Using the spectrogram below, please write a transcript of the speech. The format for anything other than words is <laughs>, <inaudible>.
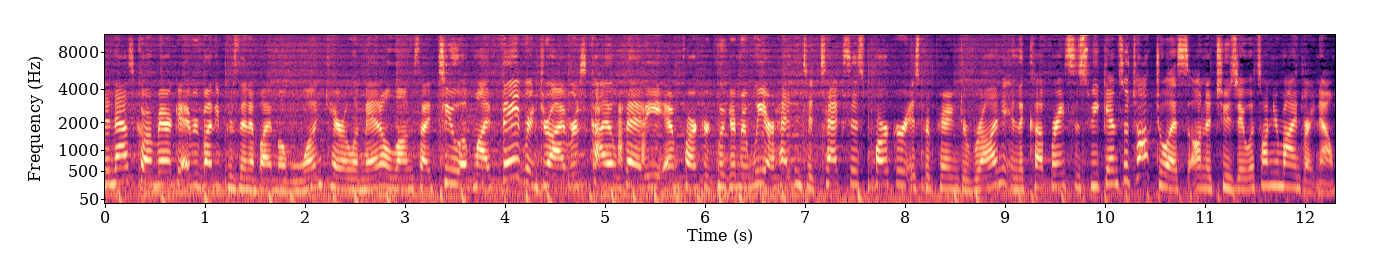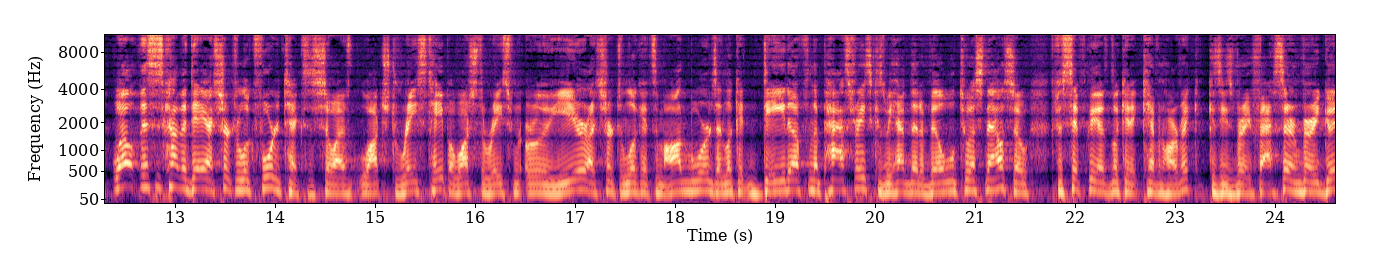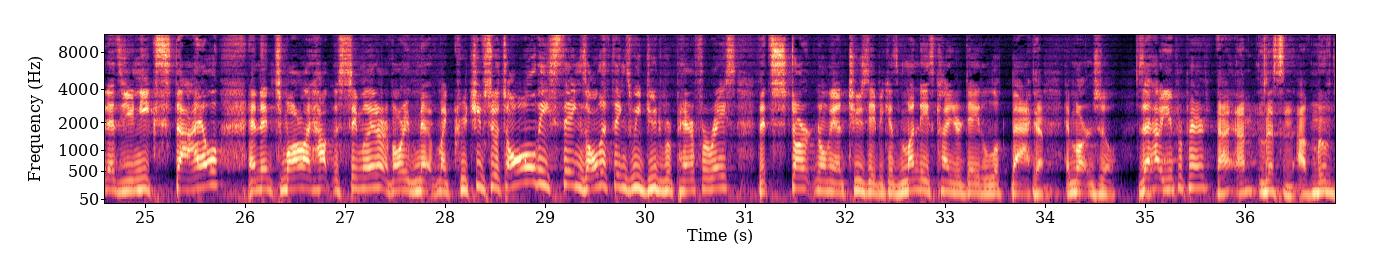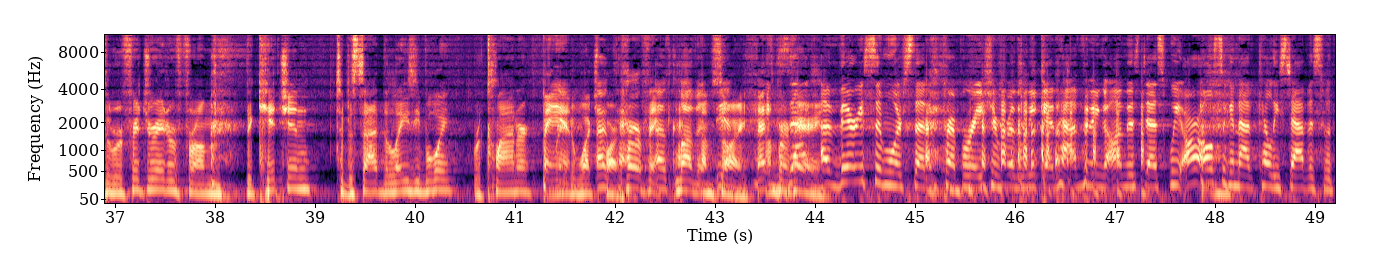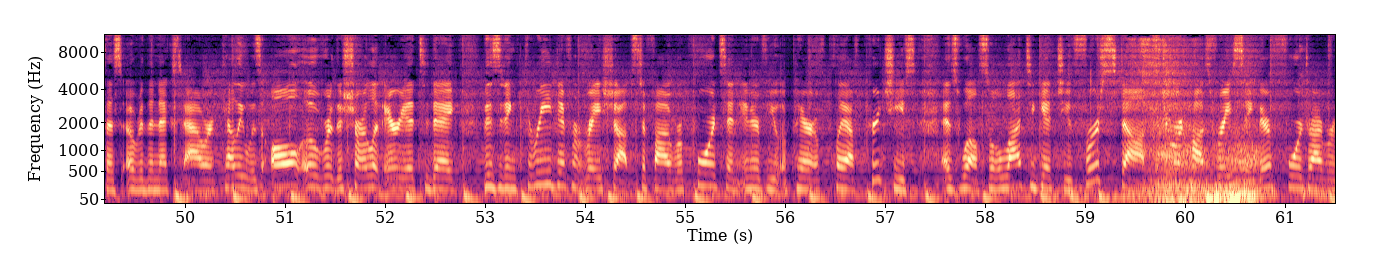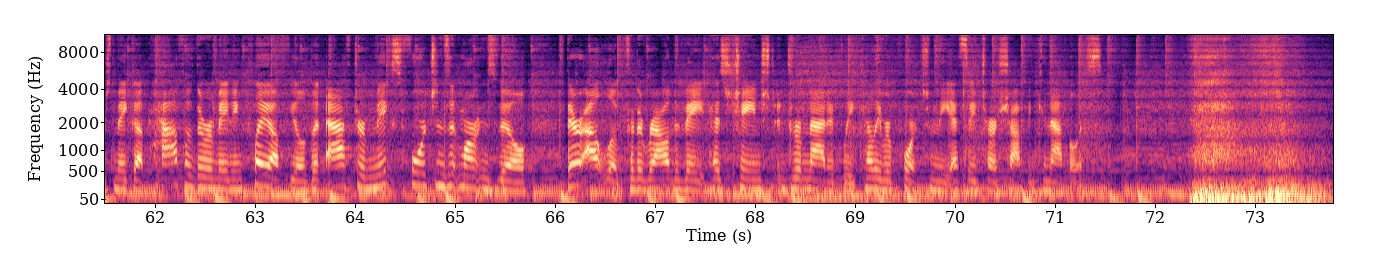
in NASCAR America, everybody, presented by Mobil 1. Carolyn Manno alongside two of my favorite drivers, Kyle <laughs> Petty and Parker Kligerman. We are heading to Texas. Parker is preparing to run in the Cup race this weekend, so talk to us on a Tuesday. What's on your mind right now? Well, this is kind of the day I start to look forward to Texas. So I've watched race tape. I watched the race from earlier in the year. I start to look at some onboards. I look at data from the past race because we have that available to us now. So specifically, I was looking at Kevin Harvick because he's very fast there and very good, has a unique style. And then tomorrow I hop in the simulator. I've already met my crew chief. So it's all these things, all the things we do to prepare for a race that start normally on Tuesday because Monday is kind of your day to look back Yep. at Martinsville. Is that how you prepared? I, I'm, listen, I've moved the refrigerator from <laughs> the kitchen to beside the La-Z-Boy recliner. Bam. Ready to watch Okay. Parker. Perfect. Okay. Love it. I'm sorry. That's I'm perfect. preparing. A very similar set of preparation for the weekend <laughs> happening on this desk. We are also going to have Kelly Stavast with us over the next hour. Kelly was all over the Charlotte area today, visiting three different race shops to file reports and interview a pair of playoff crew chiefs as well. So a lot to get to. First stop, Stewart Haas Racing. Their four drivers make up half of the remaining playoff field, but after mixed fortunes at Martinsville, their outlook for the round of eight has changed dramatically. Kelly reports from the SHR shop in Kannapolis.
